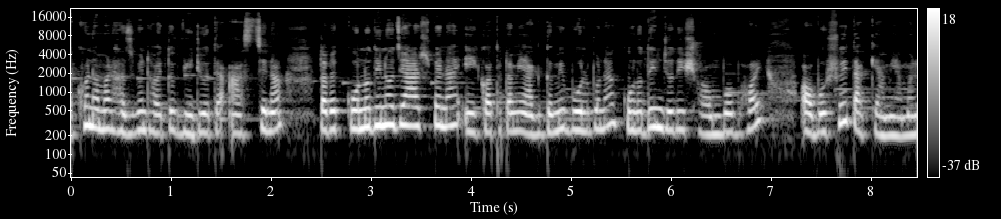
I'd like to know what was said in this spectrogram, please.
এখন আমার হাজব্যান্ড হয়তো ভিডিওতে আসছে না। তবে কোনো দিনও যে আসবে না, এই কথাটা আমি একদমই বলব না। কোনো দিন যদি সম্ভব হয়, অবশ্যই তাকে আমি আমার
